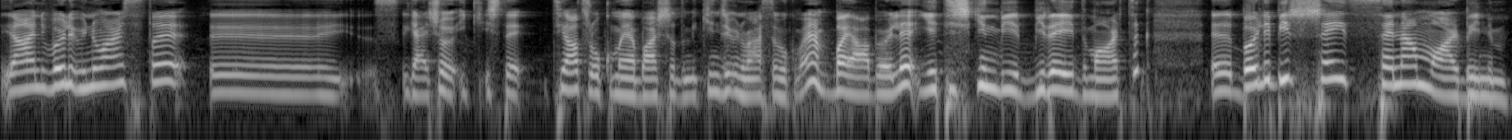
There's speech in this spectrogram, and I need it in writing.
yani böyle üniversite e, yani şöyle işte tiyatro okumaya başladım. ikinci üniversite okumaya. Yani bayağı böyle yetişkin bir bireydim artık. E, böyle bir şey senem var benim.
